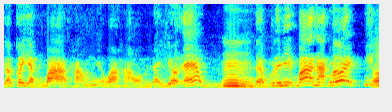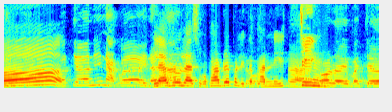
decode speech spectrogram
ก็ก็ยังบ้าทำไงว่าหาว่ามันได้เยอะแล้ว อืมแต่ทีนี้บ้าหนักเลยเออ มาเจอนี่หนักเลยนะคะแล้วดูแลสุขภาพด้วยผลิตภัณฑ์นี้อ่าจริง ก็เลยมาเจอ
